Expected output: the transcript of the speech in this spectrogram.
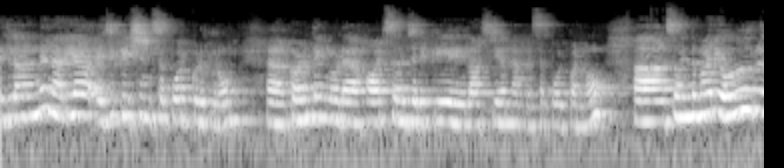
இதில் வந்து நிறையா எஜுகேஷன் சப்போர்ட் கொடுக்குறோம். குழந்தைங்களோட ஹார்ட் சர்ஜரிக்கு லாஸ்ட் இயர் நாங்கள் சப்போர்ட் பண்ணோம். ஸோ இந்த மாதிரி ஒவ்வொரு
